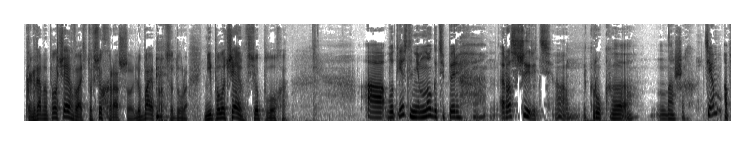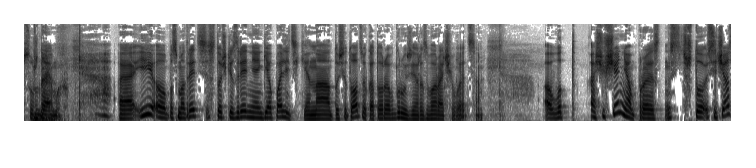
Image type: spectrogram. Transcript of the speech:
когда мы получаем власть, то все хорошо, любая процедура. Не получаем, все плохо. А вот если немного теперь расширить а, круг э, наших тем обсуждаемых да. Э, и э, посмотреть с точки зрения геополитики на ту ситуацию, которая в Грузии разворачивается. А вот ощущение, что сейчас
